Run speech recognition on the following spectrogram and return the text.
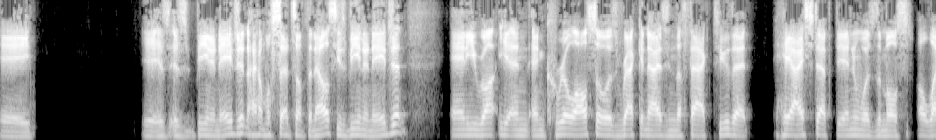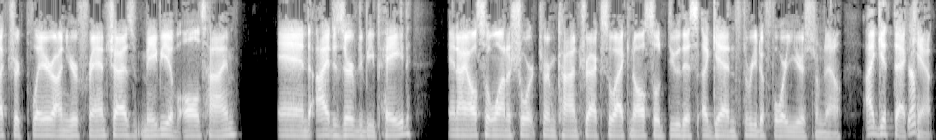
a is is being an agent. I almost said something else. He's being an agent, and he and and Kirill also is recognizing the fact too that hey, I stepped in and was the most electric player on your franchise, maybe of all time, and I deserve to be paid. And I also want a short term contract so I can also do this again three to four years from now. I get that, yep. Camp.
